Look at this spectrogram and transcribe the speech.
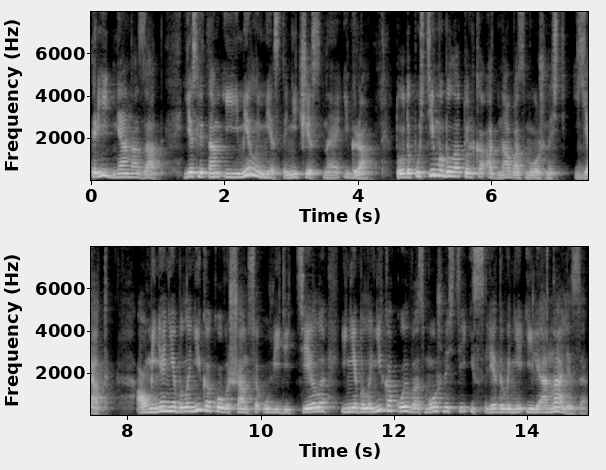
три дня назад. Если там и имела место нечестная игра, то допустима была только одна возможность – яд. А у меня не было никакого шанса увидеть тело и не было никакой возможности исследования или анализа,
